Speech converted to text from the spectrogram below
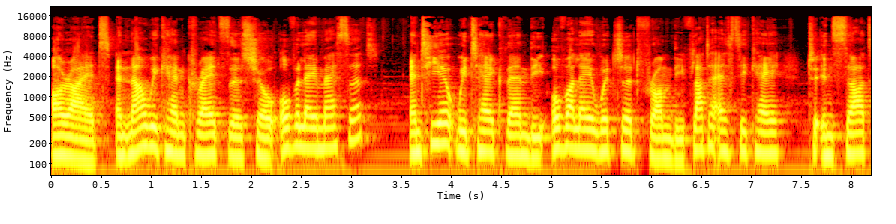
Alright, and now we can create this show overlay method. And here we take then the overlay widget from the Flutter SDK to insert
